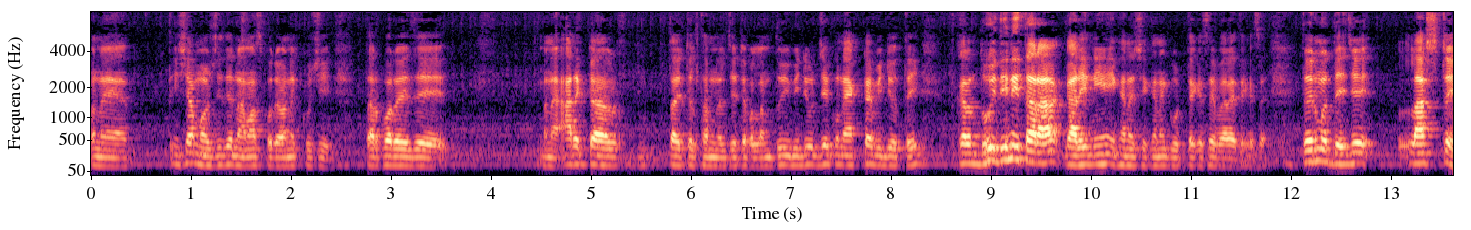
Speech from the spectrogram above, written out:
মানে ঈশা মসজিদে নামাজ পড়ে অনেক খুশি। তারপরে যে মানে আরেকটা টাইটেল থামনেল যেটা বললাম, দুই ভিডিওর যে কোনো একটা ভিডিওতেই কারণ দুই দিনই তারা গাড়ি নিয়ে এখানে সেখানে ঘুরতে গেছে, বেড়াইতে গেছে। তো এর মধ্যে যে লাস্টে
